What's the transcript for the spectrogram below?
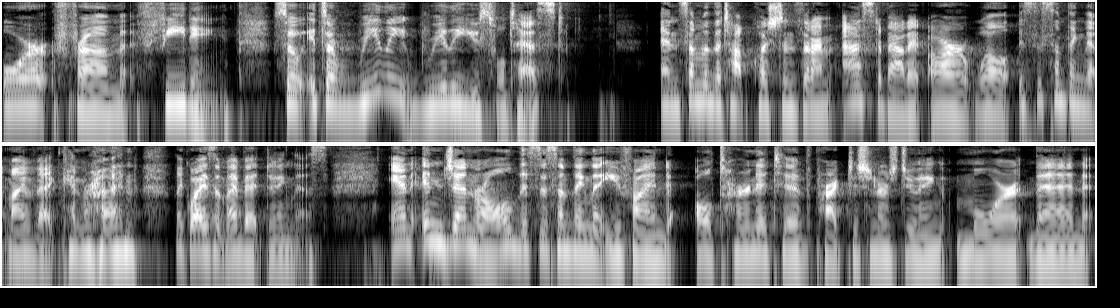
or from feeding? So it's a really, really useful test. And some of the top questions that I'm asked about it are, well, is this something that my vet can run? like, why isn't my vet doing this? And in general, this is something that you find alternative practitioners doing more than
